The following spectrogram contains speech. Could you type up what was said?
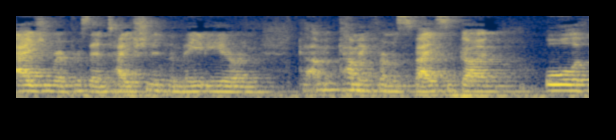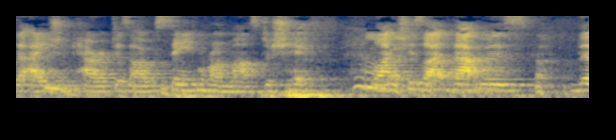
Asian representation in the media and com- coming from a space of going, all of the Asian characters I was seeing were on MasterChef. like she's like that was the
